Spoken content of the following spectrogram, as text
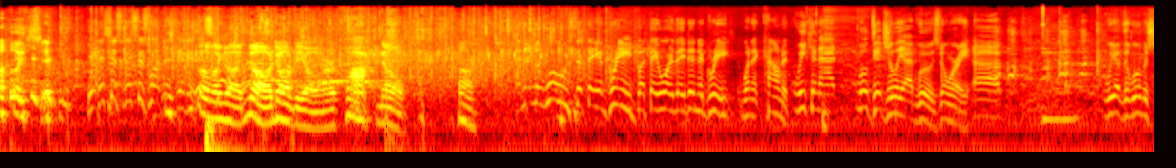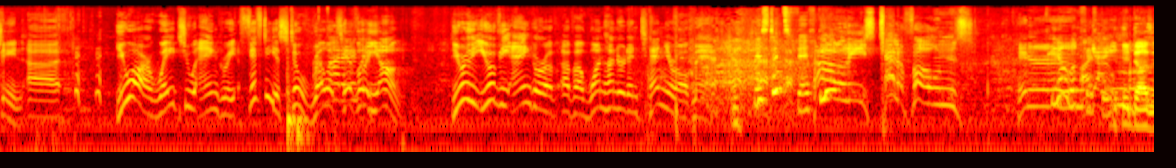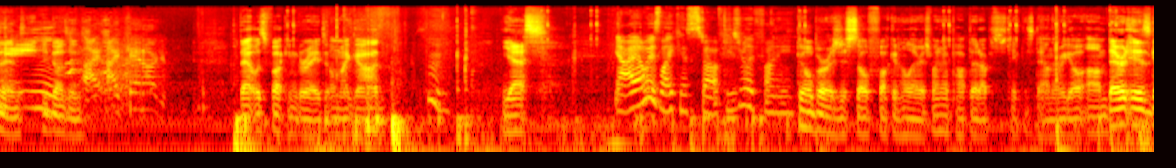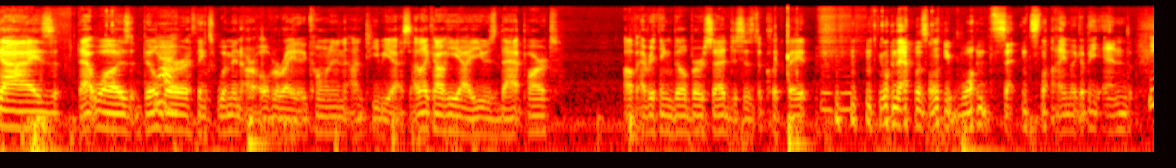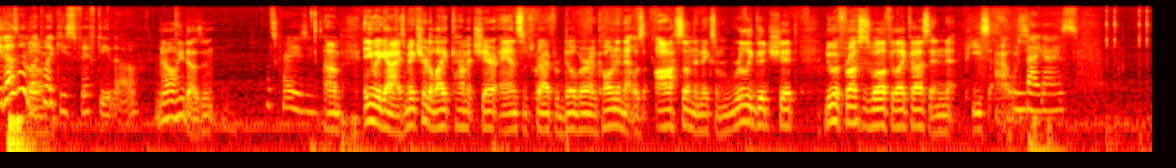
Just going ISIS. Holy shit. This is this is what. it is. Oh my god. No, don't be over. Fuck, no. And then the woos that they agreed, but they were they didn't agree when it counted. We can add, we'll digitally add woos, don't worry. Uh, we have the woo machine. Uh, you are way too angry. 50 is still relatively young. You're the, you have the anger of, of a 110 year old man. This dude's 50? All these telephones. You don't look 50. He doesn't. He doesn't. I, I can't argue. That was fucking great. Oh my god. Yes. Yeah, I always like his stuff. He's really funny. Bill Burr is just so fucking hilarious. Why did I pop that up? Let's take this down. There we go. Um, there it is, guys. That was Bill Yeah. Burr thinks women are overrated. Conan on TBS. I like how he uh, used that part of everything Bill Burr said just as the clickbait. when that was only one sentence line, like at the end. He doesn't look Um, like he's 50, though. No, he doesn't. That's crazy. Um, anyway, guys, make sure to like, comment, share, and subscribe for Bill Burr and Conan. That was awesome. They make some really good shit. Do it for us as well if you like us, and peace out. Bye, guys.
